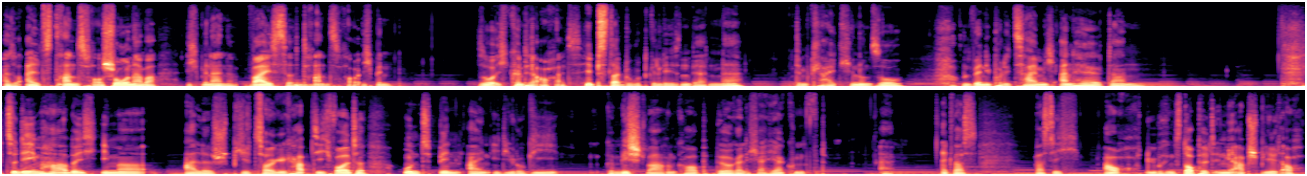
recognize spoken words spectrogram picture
also als Transfrau schon, aber ich bin eine weiße Transfrau. Ich bin so, ich könnte ja auch als Hipster-Dude gelesen werden, ne? Mit dem Kleidchen und so. Und wenn die Polizei mich anhält, dann. Zudem habe ich immer alle Spielzeuge gehabt, die ich wollte und bin ein Ideologie Gemischtwarenkorb bürgerlicher Herkunft. Äh, etwas, was sich auch übrigens doppelt in mir abspielt, auch,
